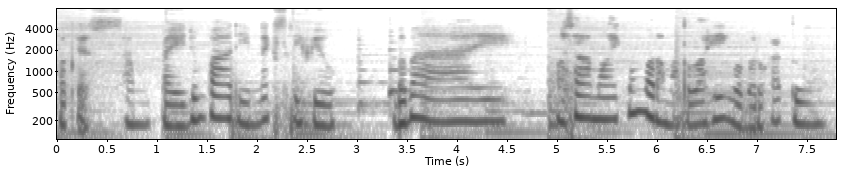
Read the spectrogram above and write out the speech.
Podcast. Sampai jumpa di next review. Bye bye. Wassalamualaikum warahmatullahi wabarakatuh.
